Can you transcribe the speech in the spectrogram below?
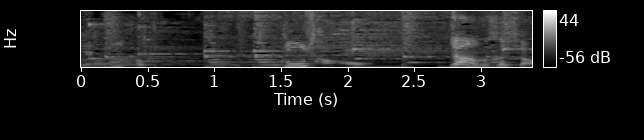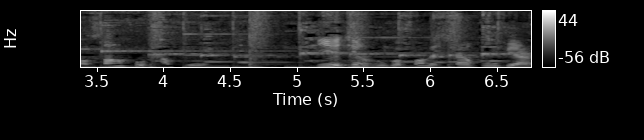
延年益寿。猪草样子和小桑树差不多。叶茎如果放在珊瑚边，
